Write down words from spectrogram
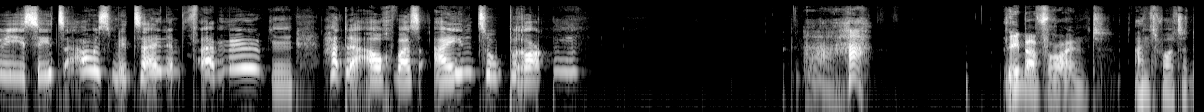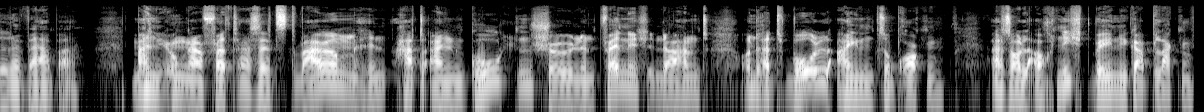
Wie sieht's aus mit seinem Vermögen? Hat er auch was einzubrocken? Aha. Lieber Freund, antwortete der Werber. Mein junger Vetter sitzt warm hin, hat einen guten, schönen Pfennig in der Hand und hat wohl einzubrocken. Er soll auch nicht weniger placken.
